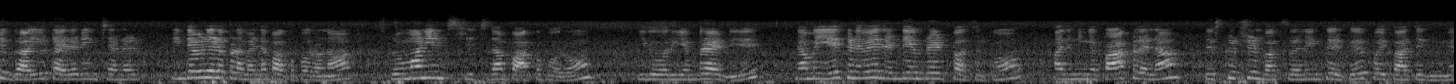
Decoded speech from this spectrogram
to Gayu tailoring channel இந்த வீடியோவில் இப்போ நம்ம என்ன பார்க்க போகிறோன்னா ரொமானியன் ஸ்டிச் தான் பார்க்க போகிறோம் இது ஒரு எம்ப்ராய்டு நம்ம ஏற்கனவே ரெண்டு எம்ப்ராய்டு பார்த்துருக்கோம். அது நீங்கள் பார்க்கலன்னா டிஸ்கிரிப்ஷன் பாக்ஸில் லிங்க் இருக்குது போய் பார்த்துக்குங்க.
